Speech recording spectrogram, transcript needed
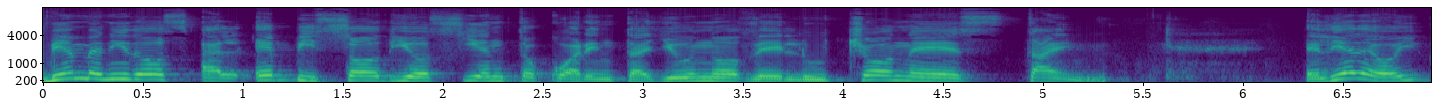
Bienvenidos al episodio 141 de Luchones Time. El día de hoy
